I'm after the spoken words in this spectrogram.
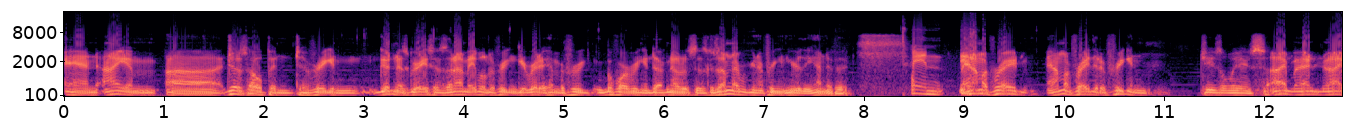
and I am uh, just hoping to freaking goodness gracious that I'm able to freaking get rid of him before, before freaking Doug notices, because I'm never gonna freaking hear the end of it. And And I'm afraid, I'm afraid that a freaking, jeez Louise, I, I, I,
